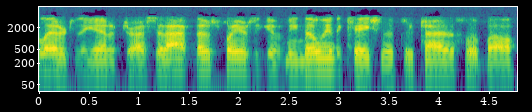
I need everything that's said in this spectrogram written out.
letter to the editor. I said, I, those players have given me no indication that they're tired of football,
